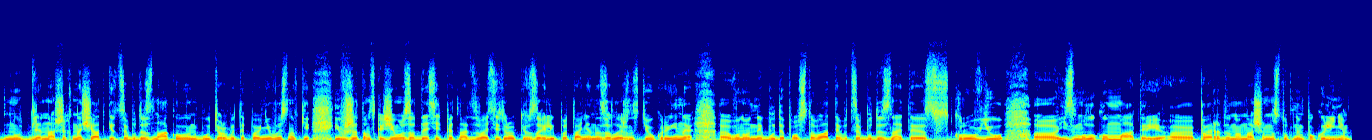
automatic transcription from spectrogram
ну, для наших нащадків це буде знаково. Вони будуть робити певні висновки. І вже там, скажімо, за 10, 15, 20 років взагалі питання незалежності України воно не буде повставати. Це буде, знаєте, з кров'ю е, і з молоком матері е, передано нашим наступним поколінням.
